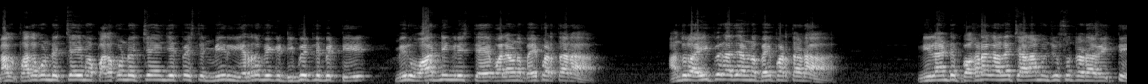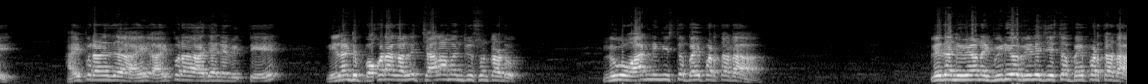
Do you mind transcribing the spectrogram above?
మాకు పదకొండు వచ్చాయి మా పదకొండు వచ్చాయి అని చెప్పేస్తే మీరు ఇరవైకి డిబేట్లు పెట్టి మీరు వార్నింగ్లు ఇస్తే వాళ్ళు ఏమైనా భయపడతారా? అందులో ఐపీరాజు ఏమైనా భయపడతాడా? నీలాంటి బొగడగాలని చాలా మంది చూస్తుంటాడు ఆ వ్యక్తి. హైపర్ అనేది హైపర్ అది అనే వ్యక్తి నీలాంటి బొగడగాలని చాలా మంది చూస్తుంటాడు. నువ్వు వార్నింగ్ ఇస్తే భయపడతాడా? లేదా నువ్వేమైనా వీడియో రిలీజ్ చేస్తే భయపడతాడా?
